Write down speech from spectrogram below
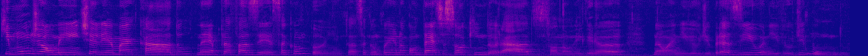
que mundialmente ele é marcado né, para fazer essa campanha. Então, essa campanha não acontece só aqui em Dourados, só na Unigran, não, é a nível de Brasil, é a nível de mundo.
